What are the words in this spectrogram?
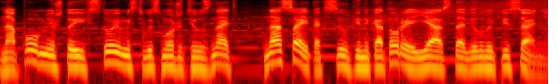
Напомню, что их стоимость вы сможете узнать на сайтах, ссылки на которые я оставил в описании.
